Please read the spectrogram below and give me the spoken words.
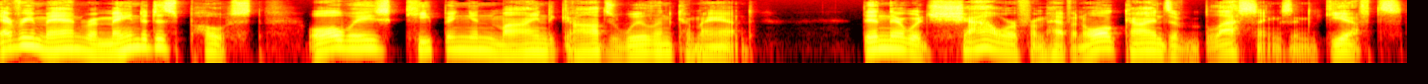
every man remained at his post, always keeping in mind God's will and command. Then there would shower from heaven all kinds of blessings and gifts,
